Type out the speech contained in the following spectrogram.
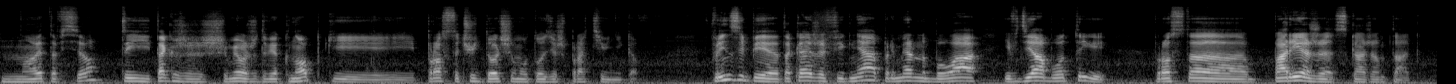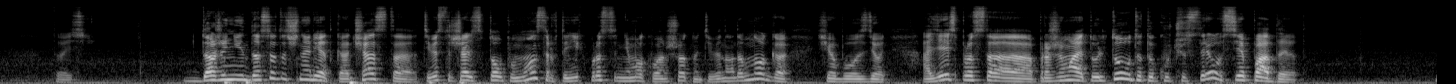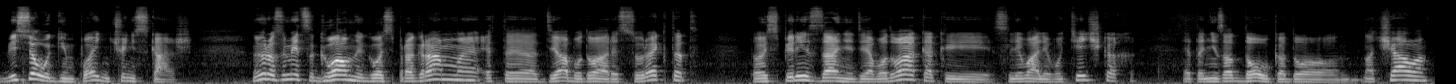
Но это все. Ты также жмешь две кнопки и просто чуть дольше мутозишь противников. В принципе, такая же фигня примерно была и в Diablo 3. Просто пореже, скажем так. То есть, даже не достаточно редко, а часто тебе встречались толпы монстров, ты их просто не мог ваншотнуть, тебе надо много чего было сделать. А здесь просто прожимает ульту, вот эту кучу стрел, все падают. Веселый геймплей, ничего не скажешь. Ну и, разумеется, главный гость программы это Diablo 2 Resurrected. То есть переиздание Diablo 2, как и сливали в утечках. Это незадолго до начала.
